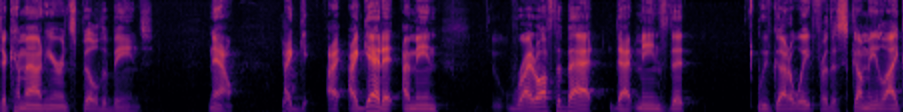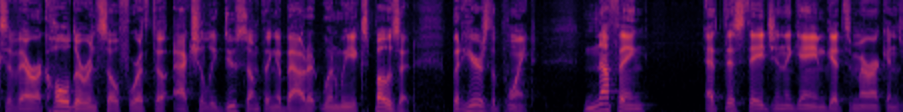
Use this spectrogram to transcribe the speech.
to come out here and spill the beans. Now, I, I, I get it. I mean, right off the bat, that means that we've got to wait for the scummy likes of Eric Holder and so forth to actually do something about it when we expose it. But here's the point nothing at this stage in the game gets Americans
